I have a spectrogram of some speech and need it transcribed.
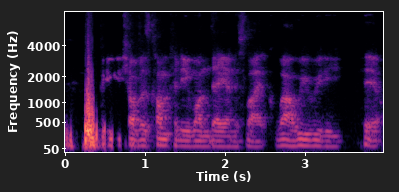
be each other's company one day, and it's like, wow, we really hit,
